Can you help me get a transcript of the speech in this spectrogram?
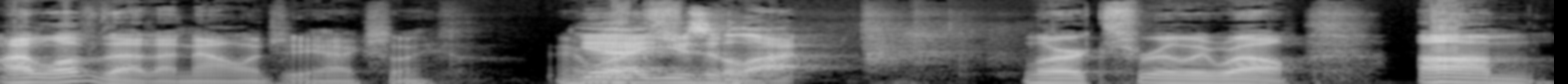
I love that analogy, actually. It yeah, works, I use it a lot. Works really well. Um,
